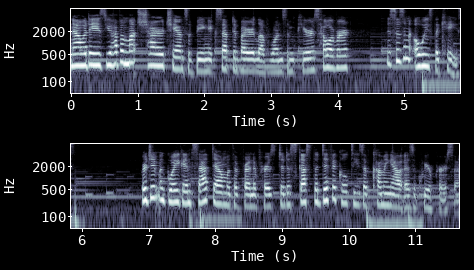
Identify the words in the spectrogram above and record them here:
Nowadays, you have a much higher chance of being accepted by your loved ones and peers, however, this isn't always the case. Bridget McGuigan sat down with a friend of hers to discuss the difficulties of coming out as a queer person.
